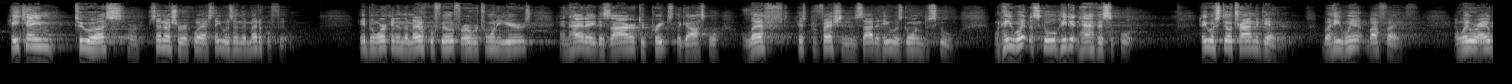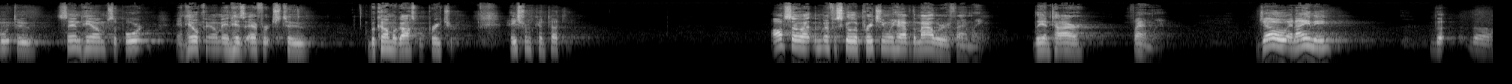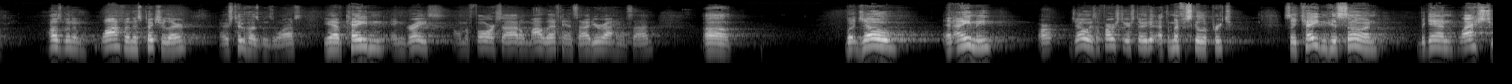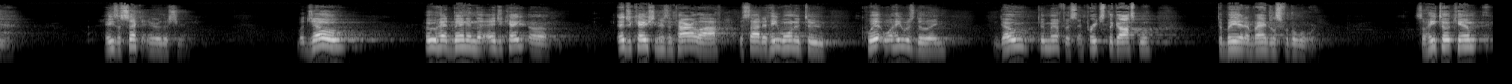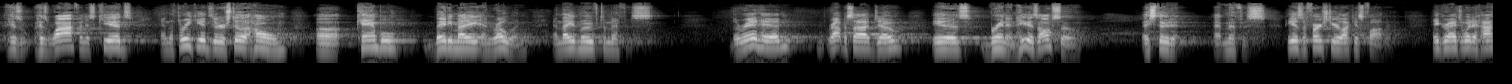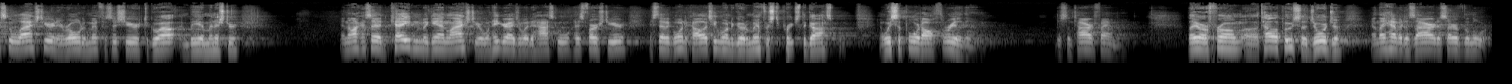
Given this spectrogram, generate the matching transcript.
He came to us or sent us a request. He was in the medical field. He had been working in the medical field for over 20 years and had a desire to preach the gospel, left his profession and decided he was going to school. When he went to school, he didn't have his support. He was still trying to gather it, but he went by faith. And we were able to send him support and help him in his efforts to become a gospel preacher. He's from Kentucky. Also at the Memphis School of Preaching, we have the Mallory family, the entire family. Joe and Amy, the, the husband and wife in this picture there, there's two husbands and wives. You have Caden and Grace on the far side, on my left hand side, your right hand side. Uh, but Joe and Amy are, Joe is a first year student at the Memphis School of Preaching. See, Caden, his son, began last year. He's a second year this year. But Joe, who had been in the educa- uh, education his entire life, decided he wanted to quit what he was doing, go to Memphis and preach the gospel to be an evangelist for the Lord. So he took him, his, his wife, and his kids, and the three kids that are still at home uh, Campbell, Betty May, and Rowan, and they moved to Memphis. The redhead, right beside Joe, is Brennan. He is also a student at Memphis. He is a first year like his father. He graduated high school last year and enrolled in Memphis this year to go out and be a minister and like I said, Caden began last year when he graduated high school, his first year. Instead of going to college, he wanted to go to Memphis to preach the gospel. And we support all three of them, this entire family. They are from uh, Tallapoosa, Georgia, and they have a desire to serve the Lord.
